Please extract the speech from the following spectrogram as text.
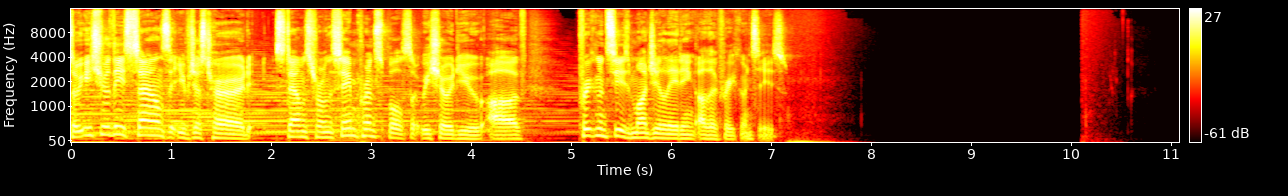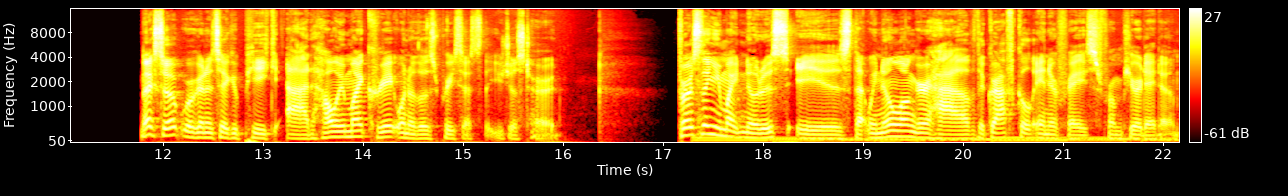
So each of these sounds that you've just heard stems from the same principles that we showed you of frequencies modulating other frequencies. Next up, we're going to take a peek at how we might create one of those presets that you just heard. First thing you might notice is that we no longer have the graphical interface from Pure Data.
